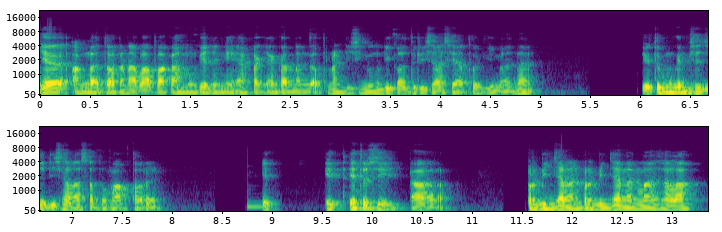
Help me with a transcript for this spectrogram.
ya aku nggak tahu kenapa apakah mungkin ini efeknya karena nggak pernah disinggung di kaderisasi atau gimana itu mungkin bisa jadi salah satu faktor ya. Hmm. It, it, itu sih uh, perbincangan-perbincangan masalah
